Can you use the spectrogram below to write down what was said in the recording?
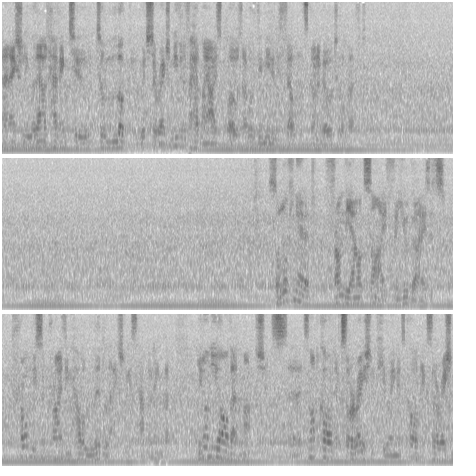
And actually, without having to, to look which direction, even if I had my eyes closed, I would have immediately felt it's going to go to the left. So looking at it from the outside, for you guys, it's probably surprising how little actually is happening, but you don't need all that much. It's uh, it's not called acceleration cueing, it's called acceleration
